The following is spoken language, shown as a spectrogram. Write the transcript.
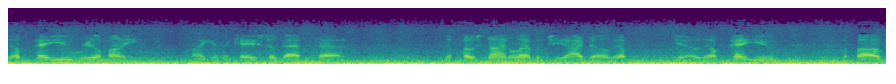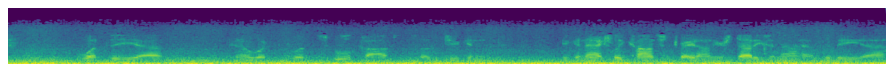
they'll pay you real money, like in the case of that uh, the post 9/11 GI Bill. They'll you know they'll pay you above what the uh, you know what what school costs, so that you can you can actually concentrate on your studies and not have to be uh,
